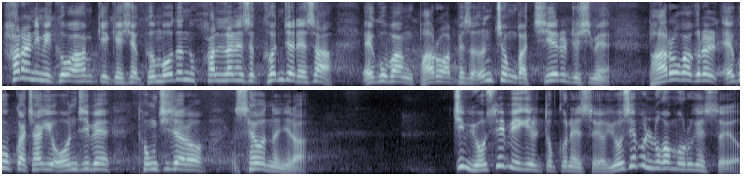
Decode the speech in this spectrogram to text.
하나님이 그와 함께 계셔 그 모든 환란에서 건져내사 애굽 왕 바로 앞에서 은총과 지혜를 주심에 바로가 그를 애굽과 자기 온 집의 통치자로 세웠느니라. 지금 요셉 얘기를 또 꺼냈어요. 요셉을 누가 모르겠어요.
